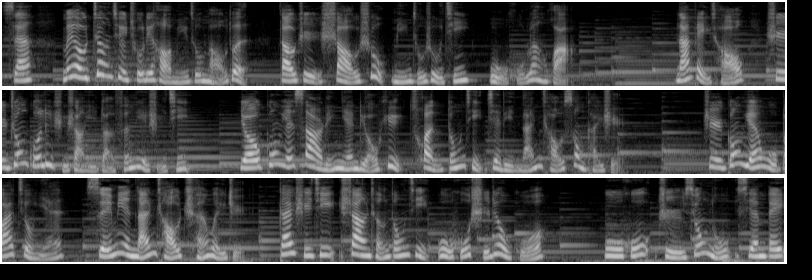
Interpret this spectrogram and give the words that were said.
三、没有正确处理好民族矛盾，导致少数民族入侵，五胡乱华。南北朝是中国历史上一段分裂时期，由公元四二零年刘裕篡东晋建立南朝宋开始，至公元五八九年隋灭南朝陈为止。该时期上承东晋五胡十六国。五胡指匈奴、鲜卑、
